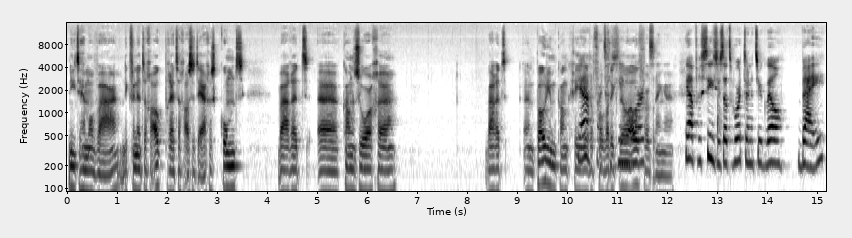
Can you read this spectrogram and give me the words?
niet helemaal waar. Want ik vind het toch ook prettig als het ergens komt waar het eh, kan zorgen, waar het een podium kan creëren Ja, voor wat ik wil overbrengen. Ja, precies. Dus dat hoort er natuurlijk wel bij,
